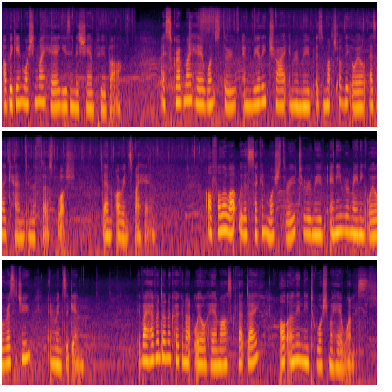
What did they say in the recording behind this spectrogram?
I'll begin washing my hair using the shampoo bar. I scrub my hair once through and really try and remove as much of the oil as I can in the first wash. Then I'll rinse my hair. I'll follow up with a second wash through to remove any remaining oil residue and rinse again. If I haven't done a coconut oil hair mask that day, I'll only need to wash my hair once.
